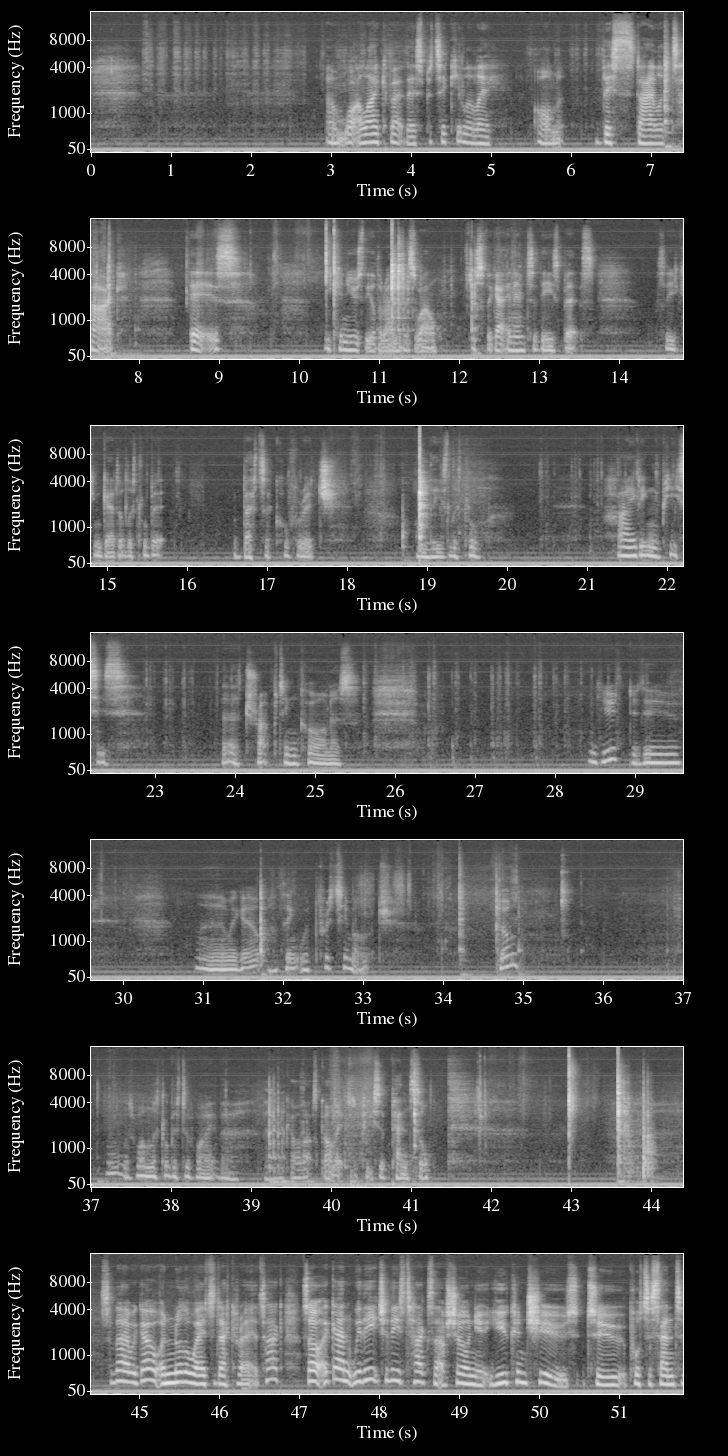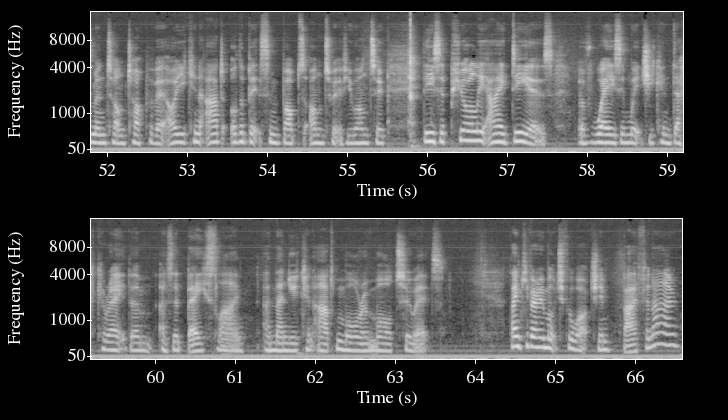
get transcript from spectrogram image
And what I like about this, particularly on this style of tag, is you can use the other end as well, just for getting into these bits so you can get a little bit better coverage on these little hiding pieces that are trapped in corners. There we go. I think we're pretty much done. Oh, there's one little bit of white there. There we go, that's gone. It's a piece of pencil. So there we go, another way to decorate a tag. So again, with each of these tags that I've shown you, you can choose to put a sentiment on top of it or you can add other bits and bobs onto it if you want to. These are purely ideas of ways in which you can decorate them as a baseline and then you can add more and more to it. Thank you very much for watching. Bye for now.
